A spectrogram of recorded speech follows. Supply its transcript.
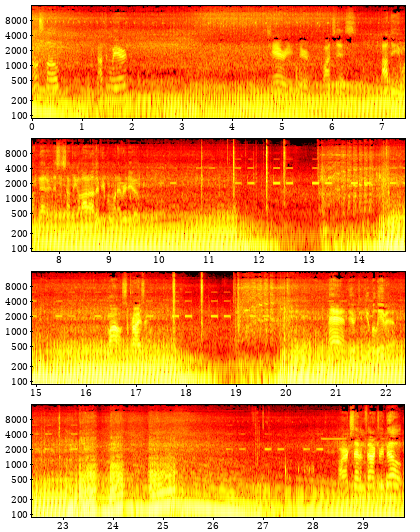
No smoke, nothing weird. Cherry, here, watch this. I'll do you one better. This is something a lot of other people won't ever do. RX-7 factory built,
